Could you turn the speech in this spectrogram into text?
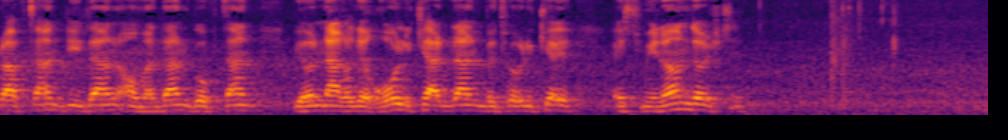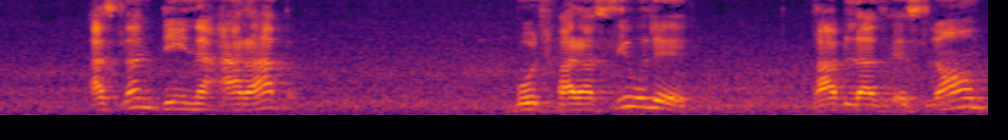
رفتن دیدن آمدن گفتن یا نقل قول کردن به طوری که اطمینان داشتیم. اصلا دین عرب بود پرستی بوده. قبل از اسلام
